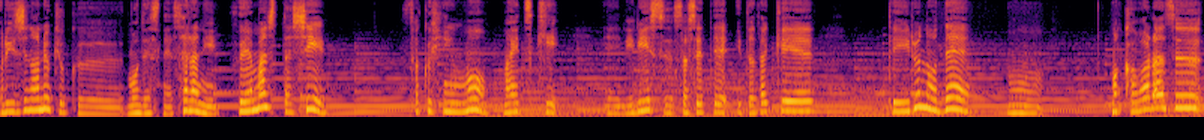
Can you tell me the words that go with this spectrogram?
オリジナル曲もですねさらに増えましたし作品も毎月、えー、リリースさせていただけているのでもう、まあ、変わらず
